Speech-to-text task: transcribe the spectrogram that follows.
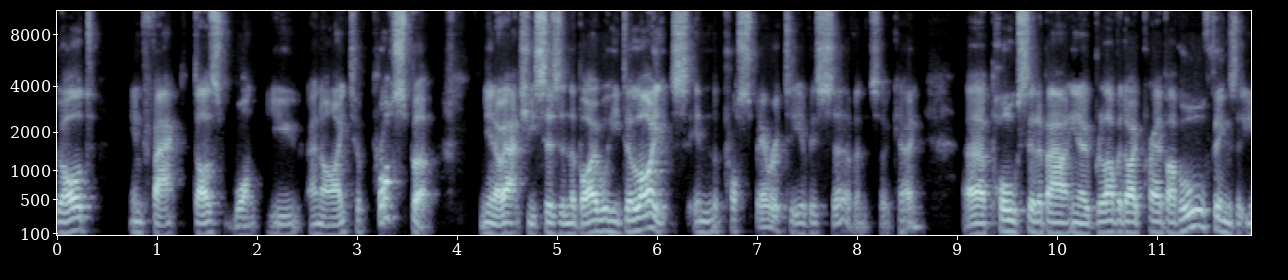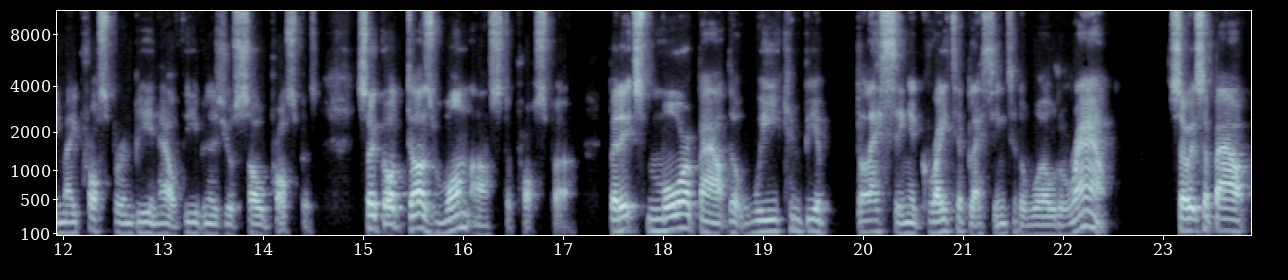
god in fact, does want you and I to prosper. You know, actually says in the Bible, he delights in the prosperity of his servants. Okay. Uh, Paul said about, you know, beloved, I pray above all things that you may prosper and be in health, even as your soul prospers. So God does want us to prosper, but it's more about that we can be a blessing, a greater blessing to the world around. So it's about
